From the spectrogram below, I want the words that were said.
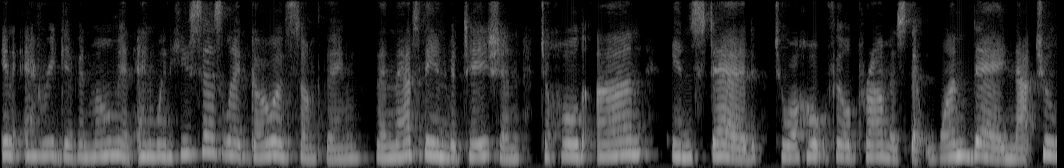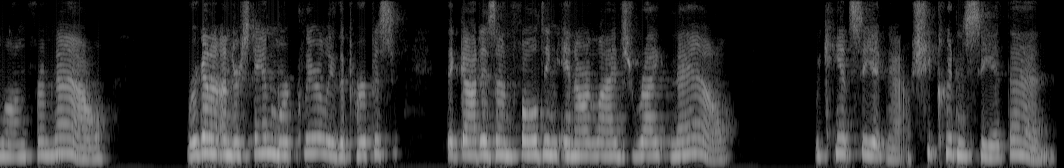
in every given moment. And when he says let go of something, then that's the invitation to hold on instead to a hope filled promise that one day, not too long from now, we're going to understand more clearly the purpose that God is unfolding in our lives right now. We can't see it now. She couldn't see it then.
